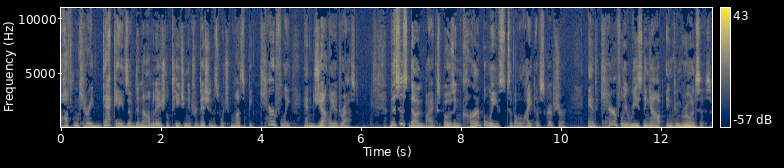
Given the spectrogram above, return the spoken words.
often carry decades of denominational teaching and traditions which must be carefully and gently addressed. This is done by exposing current beliefs to the light of Scripture and carefully reasoning out incongruences.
